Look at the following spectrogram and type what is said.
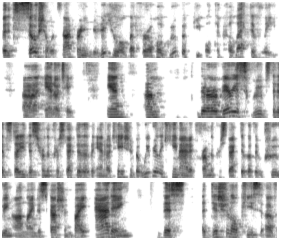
but it's social. It's not for an individual, but for a whole group of people to collectively uh, annotate. And um, there are various groups that have studied this from the perspective of annotation, but we really came at it from the perspective of improving online discussion by adding this additional piece of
